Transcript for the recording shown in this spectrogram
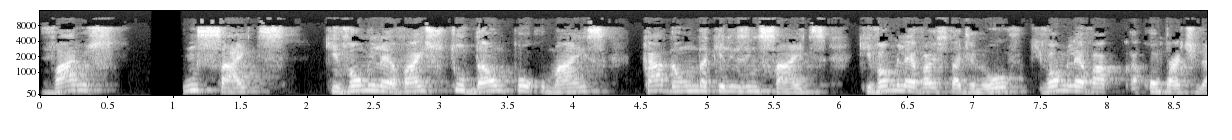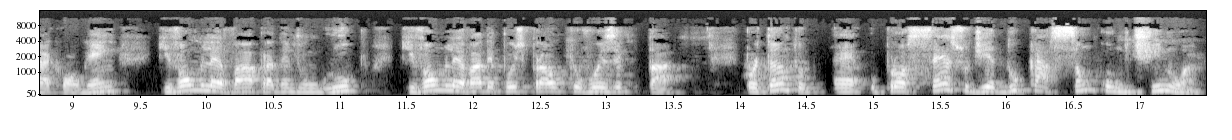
vários insights que vão me levar a estudar um pouco mais cada um daqueles insights, que vão me levar a estudar de novo, que vão me levar a compartilhar com alguém, que vão me levar para dentro de um grupo, que vão me levar depois para algo que eu vou executar. Portanto, é, o processo de educação contínua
